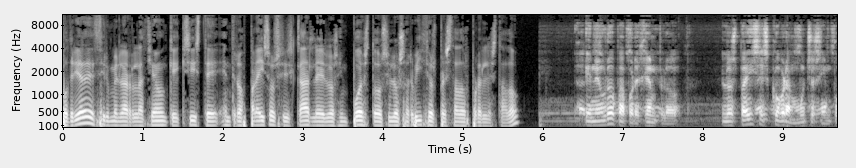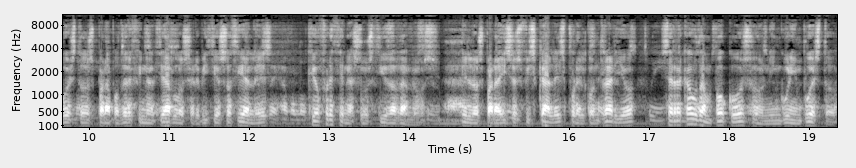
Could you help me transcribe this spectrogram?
¿Podría decirme la relación que existe entre los paraísos fiscales, los impuestos y los servicios prestados por el Estado? En Europa, por ejemplo, los países cobran muchos impuestos para poder financiar los servicios sociales que ofrecen a sus ciudadanos. En los paraísos fiscales, por el contrario, se recaudan pocos o ningún impuesto.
